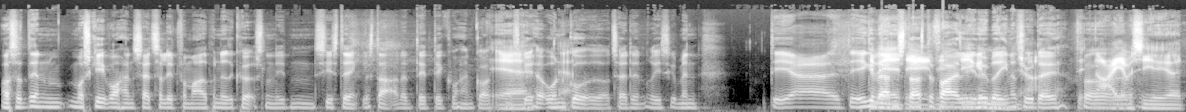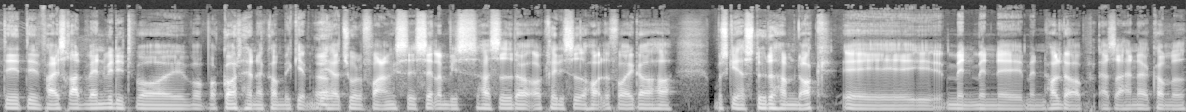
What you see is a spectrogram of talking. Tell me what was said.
Og så den måske, hvor han satte sig lidt for meget på nedkørselen i den sidste enkle start, at det, det kunne han godt ja. måske have undgået ja. at tage den risiko. Men det er, det er ikke det, verdens det, største det, fejl det, det, i løbet af 21 ja, dage. For, det, nej, jeg vil sige, at det, det er faktisk ret vanvittigt, hvor, øh, hvor, hvor godt han er kommet igennem ja. det her Tour de France, selvom vi har siddet og kritiseret holdet for ikke at have, måske have støttet ham nok. Øh, men, men, øh, men hold da op, altså han er kommet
